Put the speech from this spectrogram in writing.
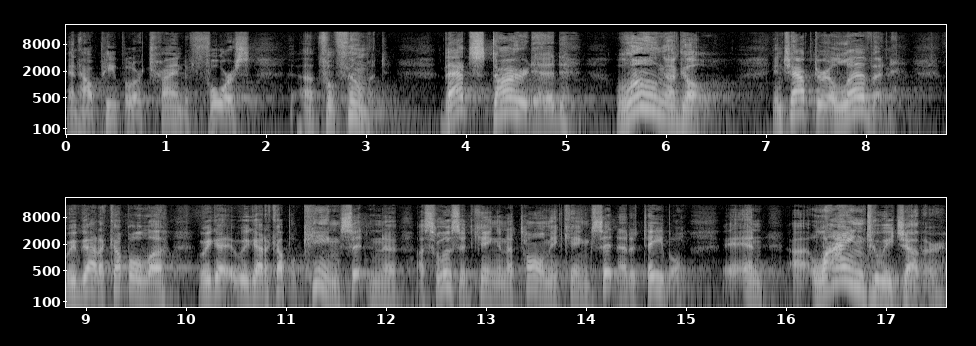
and how people are trying to force uh, fulfillment. That started long ago. In chapter 11, we've got a couple, uh, we, got, we got a couple kings sitting, uh, a Seleucid king and a Ptolemy king sitting at a table and uh, lying to each other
